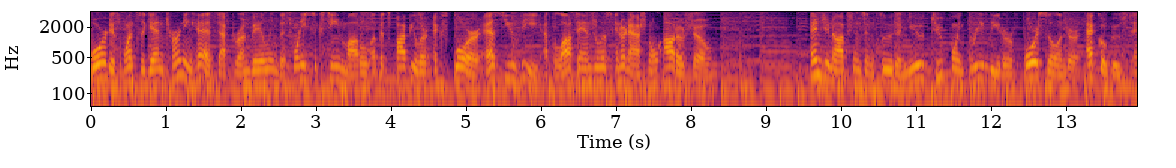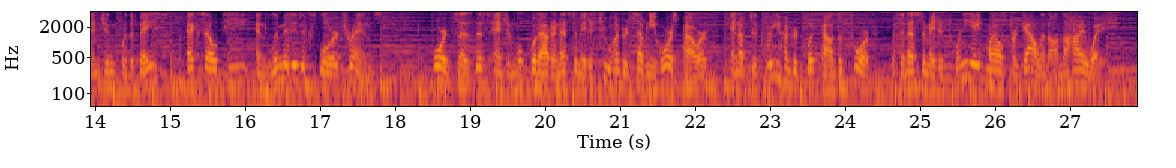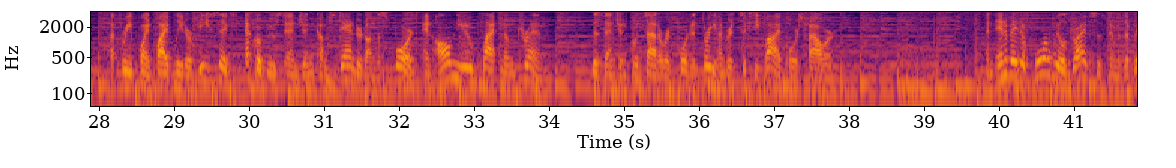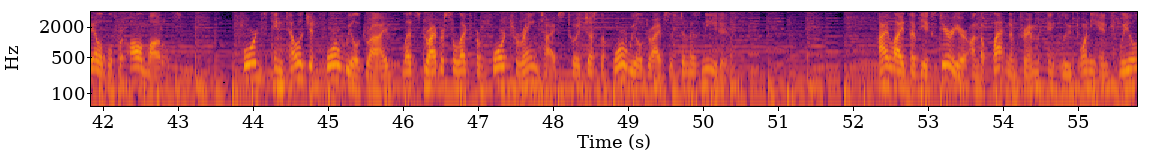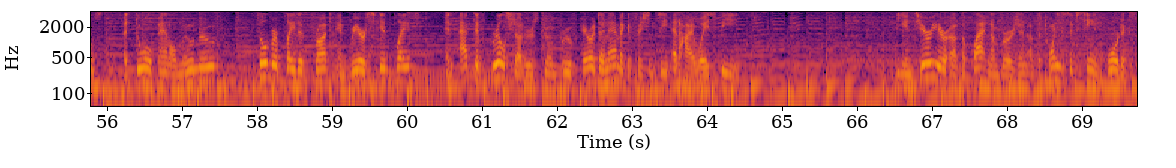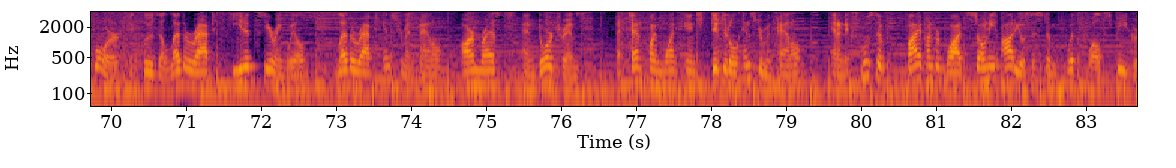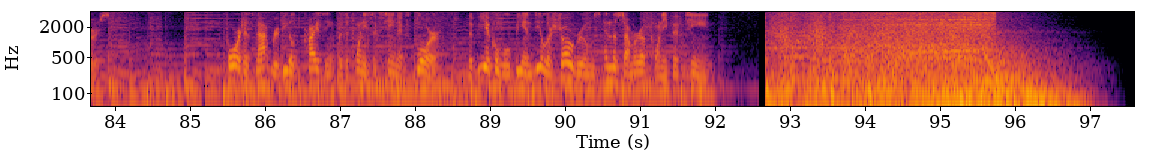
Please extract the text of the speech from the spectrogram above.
Ford is once again turning heads after unveiling the 2016 model of its popular Explorer SUV at the Los Angeles International Auto Show. Engine options include a new 2.3 liter four cylinder EcoBoost engine for the base, XLT, and limited Explorer trims. Ford says this engine will put out an estimated 270 horsepower and up to 300 foot pounds of torque, with an estimated 28 miles per gallon on the highway. A 3.5 liter V6 EcoBoost engine comes standard on the Sport and all new Platinum trim. This engine puts out a reported 365 horsepower. An innovative four wheel drive system is available for all models. Ford's intelligent four wheel drive lets drivers select from four terrain types to adjust the four wheel drive system as needed. Highlights of the exterior on the Platinum trim include 20 inch wheels, a dual panel moonroof, silver plated front and rear skid plates, and active grille shutters to improve aerodynamic efficiency at highway speeds. The interior of the Platinum version of the 2016 Ford Explorer includes a leather wrapped heated steering wheel, leather wrapped instrument panel, armrests, and door trims, a 10.1 inch digital instrument panel, and an exclusive 500 watt Sony audio system with 12 speakers. Ford has not revealed pricing for the 2016 Explorer. The vehicle will be in dealer showrooms in the summer of 2015.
